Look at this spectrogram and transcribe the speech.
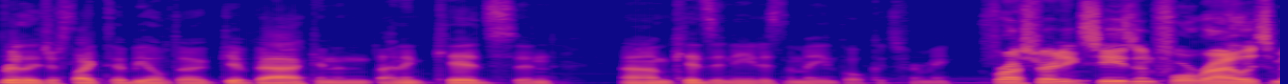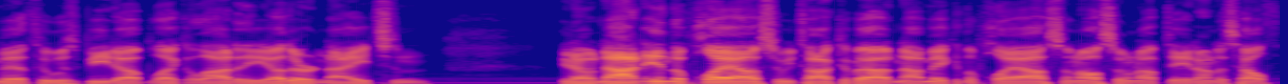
really just like to be able to give back, and I think kids and um, kids in need is the main focus for me. Frustrating season for Reilly Smith, who was beat up like a lot of the other Knights, and you know not in the playoffs. We talked about not making the playoffs, and also an update on his health.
